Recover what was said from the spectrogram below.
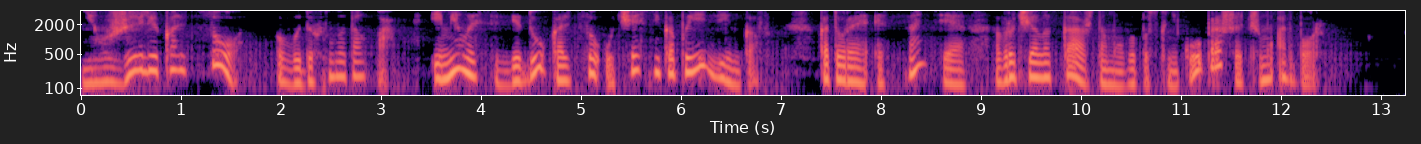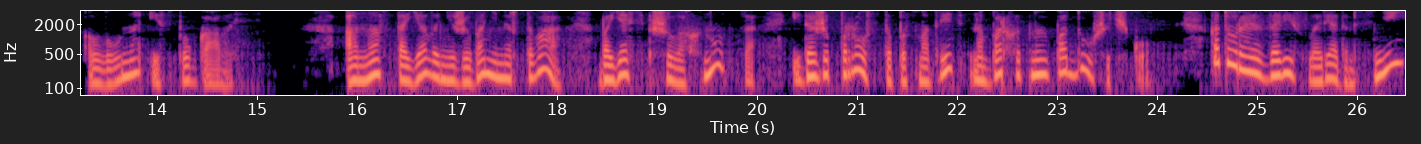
Неужели кольцо? выдохнула толпа. Имелось в виду кольцо участника поединков, которое Эссантия вручала каждому выпускнику, прошедшему отбор. Луна испугалась. Она стояла ни жива, ни мертва, боясь шелохнуться и даже просто посмотреть на бархатную подушечку, которая зависла рядом с ней,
